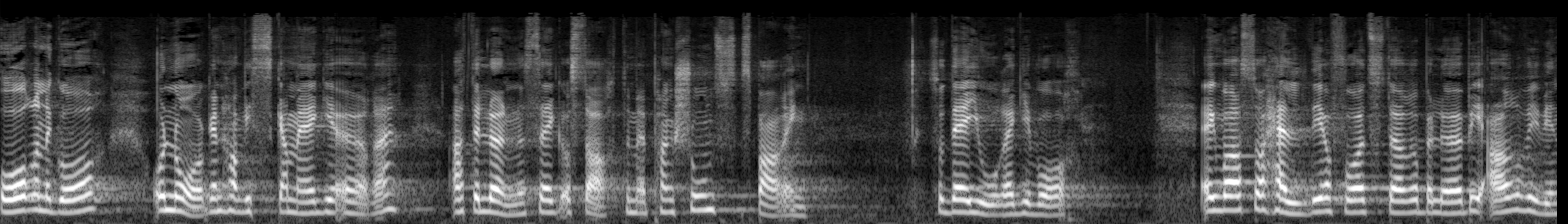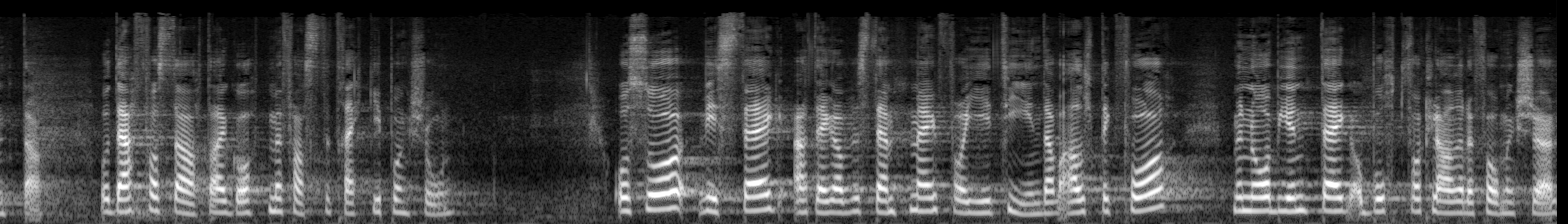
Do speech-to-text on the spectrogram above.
Årene går, og noen har hviska meg i øret at det lønner seg å starte med pensjonssparing. Så det gjorde jeg i vår. Jeg var så heldig å få et større beløp i arv i vinter, og derfor starta jeg opp med faste trekk i pensjon. Og så visste jeg at jeg har bestemt meg for å gi tiende av alt jeg får, men nå begynte jeg å bortforklare det for meg sjøl.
